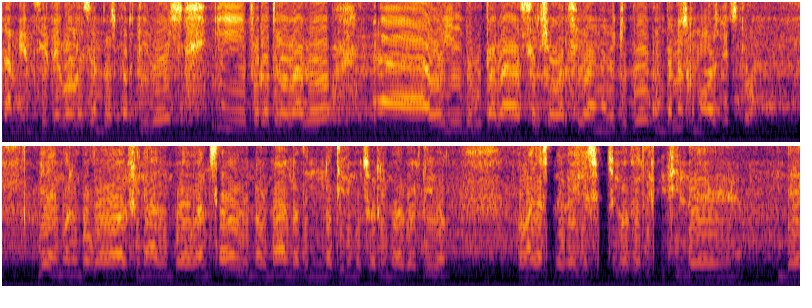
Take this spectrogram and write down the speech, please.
También siete goles en dos partidos y por otro lado uh, hoy debutaba Sergio García en el equipo. Cuéntanos cómo lo has visto. Bien, bueno, un poco al final un poco cansado, normal, no, tiene, no tiene mucho ritmo de partido. Bueno, ya se ve que es un chico que es difícil de, de,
